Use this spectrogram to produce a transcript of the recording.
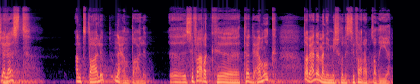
جلست أنت طالب؟ نعم طالب. أه، سفارك أه، تدعمك؟ طبعا أنا ماني مشغل السفارة بقضية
